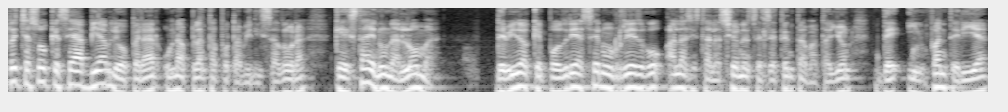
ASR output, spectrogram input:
rechazó que sea viable operar una planta potabilizadora que está en una loma debido a que podría ser un riesgo a las instalaciones del 70 Batallón de Infantería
